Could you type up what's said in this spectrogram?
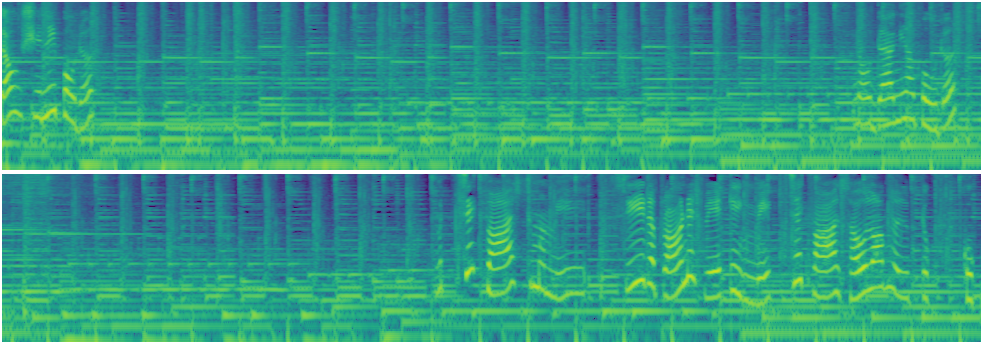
Now chili powder. Now dhania powder. Mix it fast, mummy. See, the prawn is waiting. Mix it fast. How long will it to cook?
